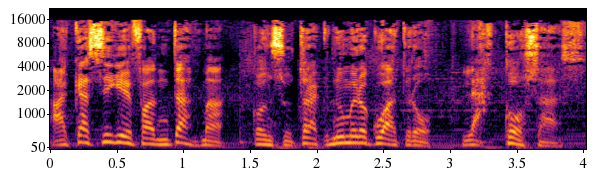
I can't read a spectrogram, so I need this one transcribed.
Acá sigue Fantasma con su track número 4, Las Cosas.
